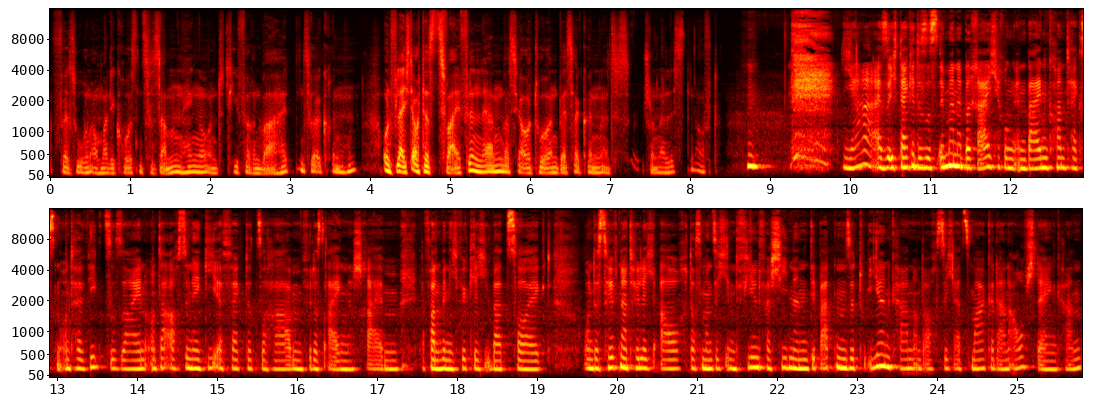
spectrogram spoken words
versuchen auch mal die großen Zusammenhänge und tieferen Wahrheiten zu ergründen? Und vielleicht auch das Zweifeln lernen, was ja Autoren besser können als Journalisten oft? Ja, also ich denke, das ist immer eine Bereicherung, in beiden Kontexten unterwegs zu sein und da auch Synergieeffekte zu haben für das eigene Schreiben. Davon bin ich wirklich überzeugt. Und es hilft natürlich auch, dass man sich in vielen verschiedenen Debatten situieren kann und auch sich als Marke dann aufstellen kann.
